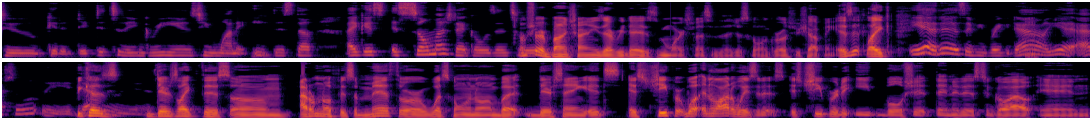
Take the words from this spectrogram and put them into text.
to get addicted to the ingredients. You want to eat this stuff. Like it's it's so much that goes into it. I'm it. sure buying Chinese every day is more expensive than just going grocery shopping. Is it like Yeah, it is. If you break it down, yeah, absolutely. It because there's like this um I don't know if it's a myth or what's going on, but they're saying it's it's cheaper. Well, in a lot of ways it is. It's cheaper to eat bullshit than it is to go out and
